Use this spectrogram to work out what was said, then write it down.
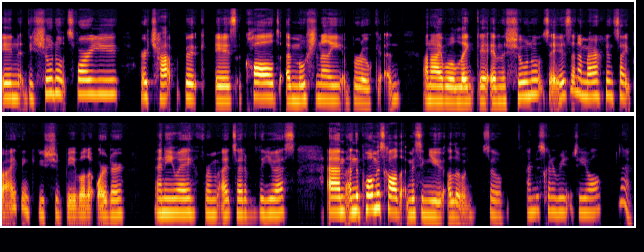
in the show notes for you. Her chapbook is called Emotionally Broken, and I will link it in the show notes. It is an American site, but I think you should be able to order anyway from outside of the US. Um, and the poem is called Missing You Alone. So I'm just going to read it to you all now.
